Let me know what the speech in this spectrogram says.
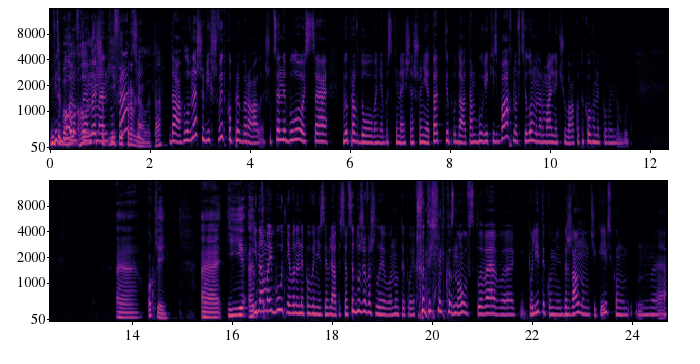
Ну, типу, Відбору в той головне, щоб момент у їх фракції? відправляли, так? Да, головне, щоб їх швидко прибирали, щоб це не було ось це виправдовування безкінечне, що ні, та типу, да, там був якийсь баг, але в цілому нормальний чувак. Такого не повинно бути. Е, окей. Е, і, е, І на майбутнє вони не повинні з'являтися. Оце дуже важливо. Ну, типу, якщо Тищенко знову вспливе в е, політику державному чи київському, не,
